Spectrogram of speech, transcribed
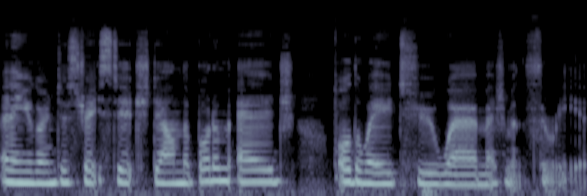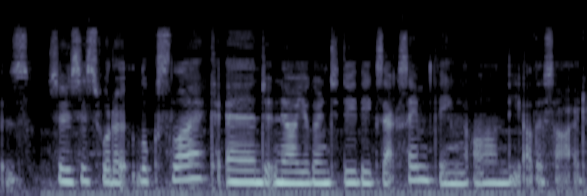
And then you're going to straight stitch down the bottom edge all the way to where measurement 3 is. So this is what it looks like and now you're going to do the exact same thing on the other side.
